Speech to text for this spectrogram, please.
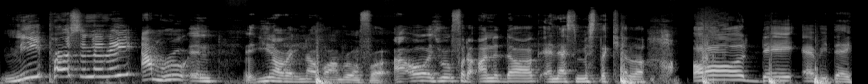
me personally, I'm rooting. You already know who I'm rooting for. I always root for the underdog, and that's Mr. Killer all day, every day.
